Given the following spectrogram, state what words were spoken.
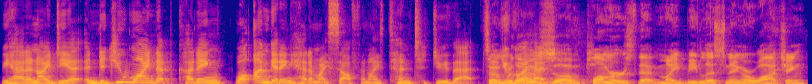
We had an idea. And did you wind up cutting? Well, I'm getting ahead of myself and I tend to do that. So you for those um, plumbers that might be listening or watching,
